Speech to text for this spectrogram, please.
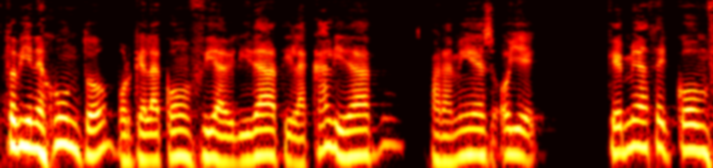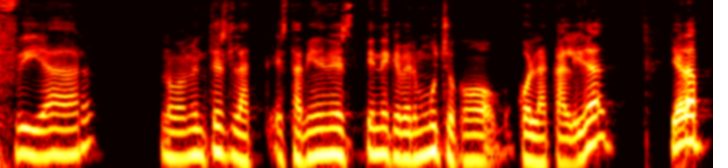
Esto viene junto porque la confiabilidad y la calidad para mí es, oye, ¿qué me hace confiar? Normalmente es la, está bien, es, tiene que ver mucho con, con la calidad. Y ahora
